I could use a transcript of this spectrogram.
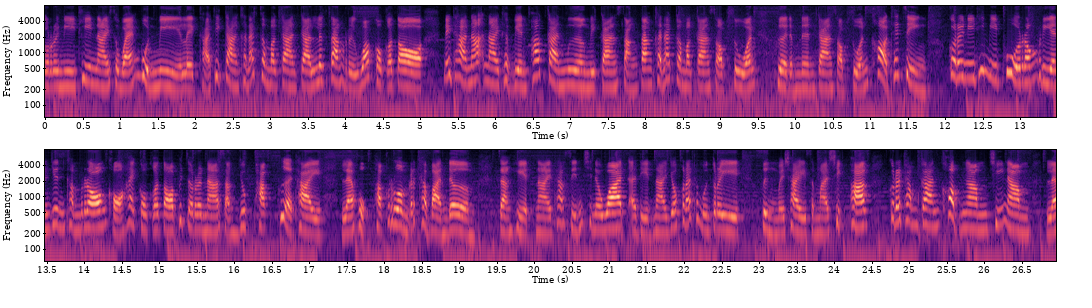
กรณีที่นายสแสวงบุญมีเลขาธิการคณะกรรมการการเลือกตั้งหรือว่ากกต ในฐานะนายทะเบียนภาคการเมือง มีการสั่งตั้งคณะกรรมการสอบสวน เพื่อดำเนินการสอบสวนข้อเท็จจริง กรณีที่มีผู้ร้องเรียนยื่นคำร้องขอให้กกตพิจารณาสั่งยุบพักเพื่อไทย และ 6 พักร่วมรัฐบาลเดิม จากเหตุนายทักษิณชินวัตรอดีตนายกรัฐมนตรี ซึ่งไม่ใช่สมาชิกพัก กระทำการครอบงำชี้นำและ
